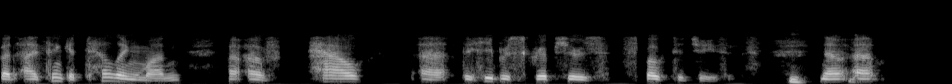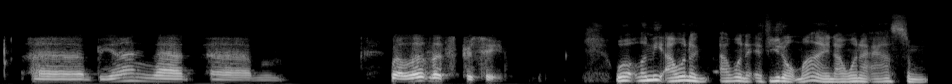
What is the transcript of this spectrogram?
but I think a telling one uh, of how uh, the Hebrew scriptures spoke to Jesus. Hmm. Now, uh, beyond that, um, well, let, let's proceed. Well, let me. I want to. I want to. If you don't mind, I want to ask some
